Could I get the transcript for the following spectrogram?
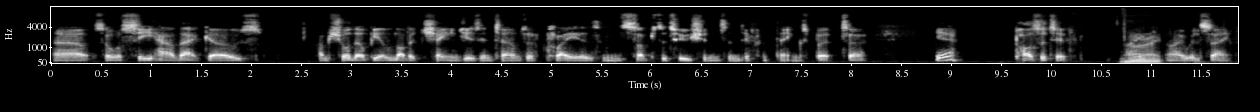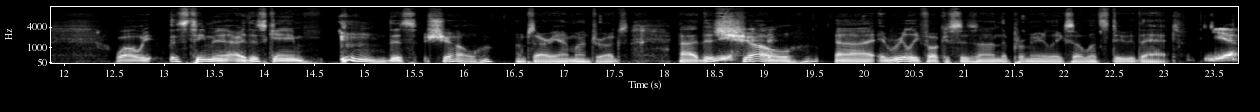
Uh, so we'll see how that goes. I'm sure there'll be a lot of changes in terms of players and substitutions and different things. But uh, yeah, positive. All I, right. I would say. Well, we, this team uh, or this game, this show. I'm sorry, I'm on drugs. Uh, this show, uh, it really focuses on the Premier League. So let's do that. Yeah.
